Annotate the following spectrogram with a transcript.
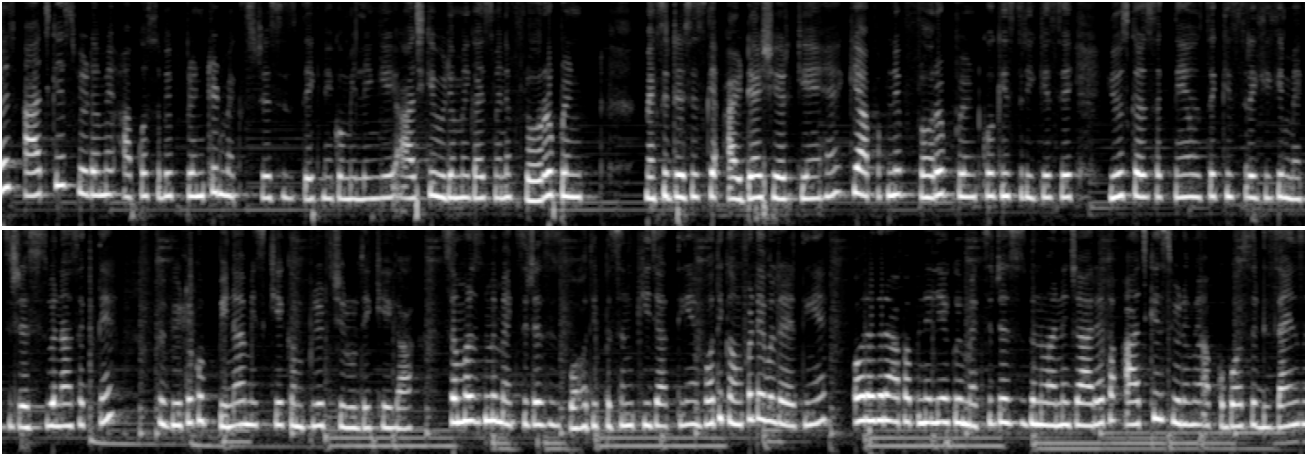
गाइस आज के इस वीडियो में आपको सभी प्रिंटेड मैक्सी ड्रेसेस देखने को मिलेंगे। आज के वीडियो में गाइस मैंने फ्लोरल प्रिंट मैक्सी ड्रेसेस के आइडिया शेयर किए हैं कि आप अपने फ्लोरल प्रिंट को किस तरीके से यूज़ कर सकते हैं, उससे किस तरीके के मैक्सी ड्रेसेस बना सकते हैं। तो वीडियो को बिना मिस किए कंप्लीट ज़रूर देखिएगा। समर्स में मैक्सी ड्रेसेस बहुत ही पसंद की जाती हैं, बहुत ही कंफर्टेबल रहती हैं। और अगर आप अपने लिए कोई मैक्सी ड्रेसेस बनवाने जा रहे हैं तो आज के इस वीडियो में आपको बहुत से डिज़ाइन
